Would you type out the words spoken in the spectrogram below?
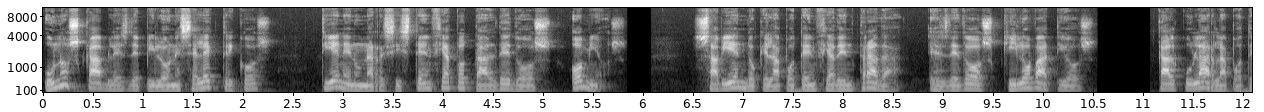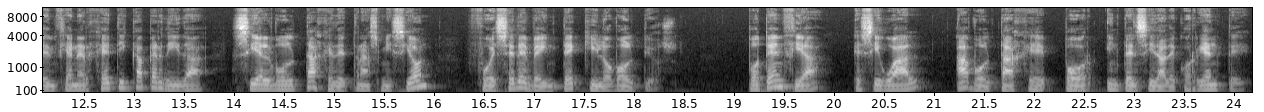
Unos cables de pilones eléctricos tienen una resistencia total de 2 ohmios. Sabiendo que la potencia de entrada es de 2 kilovatios, calcular la potencia energética perdida si el voltaje de transmisión fuese de 20 kilovoltios. Potencia es igual a voltaje por intensidad de corriente.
